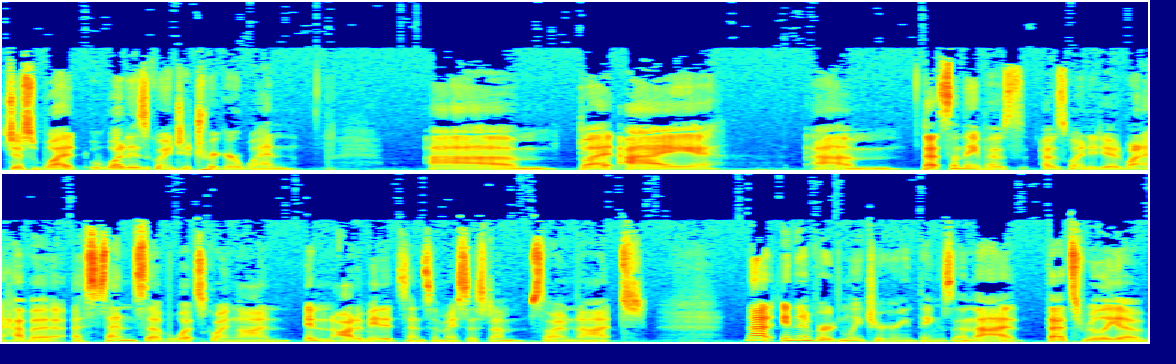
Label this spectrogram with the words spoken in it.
just what what is going to trigger when. Um, but I um, that's something if I was I was going to do, I'd want to have a, a, sense of what's going on in an automated sense in my system, so I'm not not inadvertently triggering things, and that that's really a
